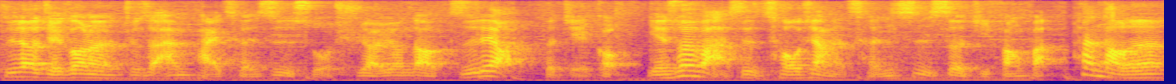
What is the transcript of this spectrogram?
资料结构呢，就是安排程式所需要用到资料的结构；演算法是抽象的程式设计方法，探讨呢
